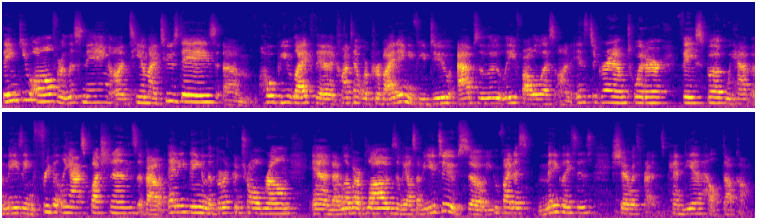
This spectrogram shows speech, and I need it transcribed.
Thank you all for listening on TMI Tuesdays. Um, hope you like the content we're providing. If you do, absolutely follow us on Instagram, Twitter, Facebook. We have amazing frequently asked questions about anything in the birth control realm. And I love our blogs, and we also have YouTube. So you can find us many places. Share with friends. PandiaHealth.com.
